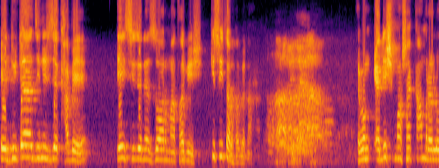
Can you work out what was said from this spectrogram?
এই দুইটা জিনিস যে খাবে, এই সিজনে জ্বর, মাথা বিষ, কিছুই তার হবে না। এবং অ্যাডিস মশা কামড়ালো,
